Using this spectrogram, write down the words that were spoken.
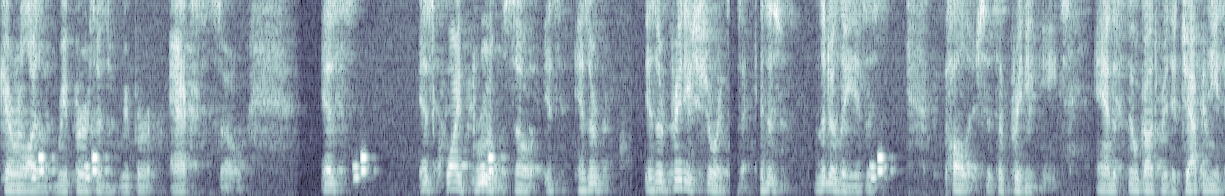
Carolina Reapers as a Reaper X so it's it's quite brutal. So it's it's a it's a pretty short it's just literally it's just polished it's a pretty neat and it's still got rid of Japanese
